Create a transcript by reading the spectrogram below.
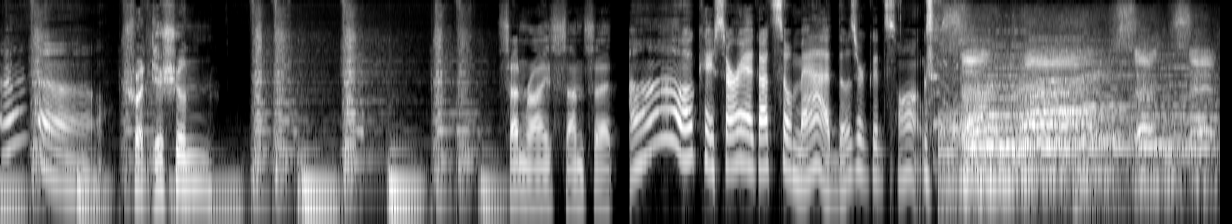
Oh. Tradition, Sunrise, Sunset. Oh, okay. Sorry I got so mad. Those are good songs. Sunrise, sunset,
